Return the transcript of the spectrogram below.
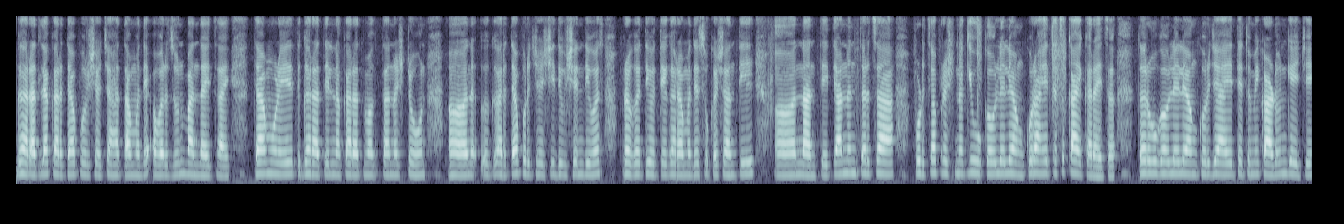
घरातल्या कर्त्या पुरुषाच्या हातामध्ये आवर्जून बांधायचा आहे. त्यामुळे घरातील नकारात्मकता नष्ट होऊन कर्त्या पुरुषाची दिवसेंदिवस प्रगती होते घरामध्ये सुखशांती नांदते. त्यानंतरचा पुढचा प्रश्न की उगवलेले अंकुर आहे त्याचं काय करायचं? तर उगवलेले अंकुर जे आहे ते तुम्ही काढून घ्यायचे.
